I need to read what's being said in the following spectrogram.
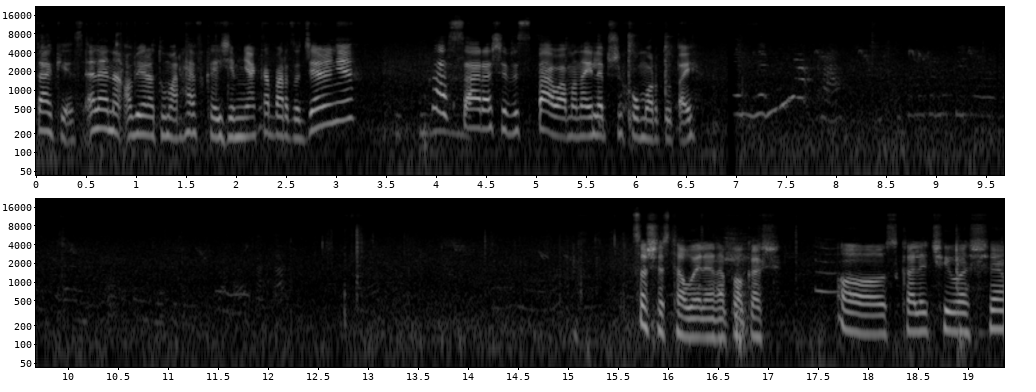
Tak jest. Elena obiera tu marchewkę i ziemniaka bardzo dzielnie. A Sara się wyspała, ma najlepszy humor tutaj. Ziemniaka. Co się stało, Elena? Pokaż. O, skaleciłaś się.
